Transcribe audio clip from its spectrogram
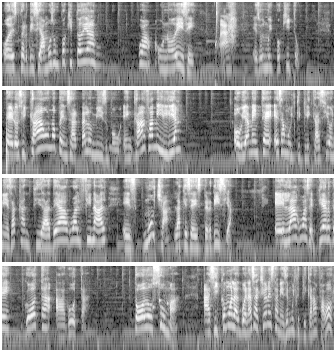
o desperdiciamos un poquito de agua, uno dice, ah, eso es muy poquito. Pero si cada uno pensara lo mismo en cada familia, obviamente esa multiplicación y esa cantidad de agua al final es mucha la que se desperdicia. El agua se pierde gota a gota. Todo suma. Así como las buenas acciones también se multiplican a favor.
